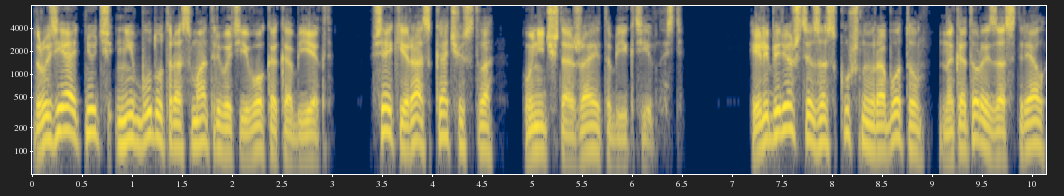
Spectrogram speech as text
Друзья отнюдь не будут рассматривать его как объект. Всякий раз качество уничтожает объективность. Или берешься за скучную работу, на которой застрял,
